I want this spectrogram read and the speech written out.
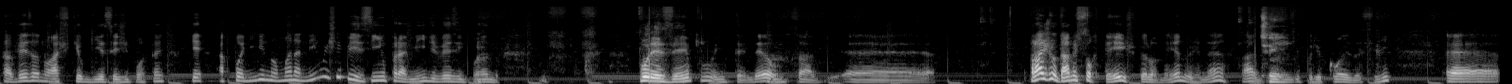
Talvez eu não acho que o guia seja importante, porque a Panini não manda nem um gibizinho para mim de vez em quando. Por exemplo, entendeu? Hum. Sabe? É, para ajudar nos sorteios, pelo menos, né? Sabe? Sim. Esse tipo de coisa assim. É,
